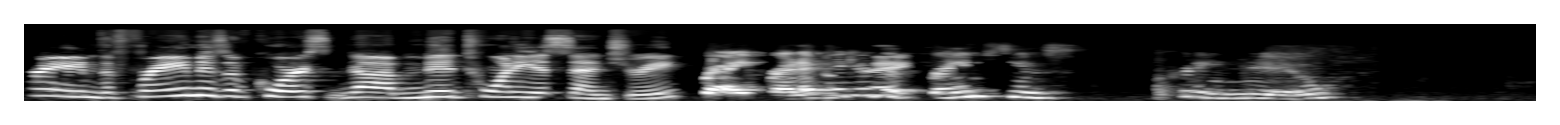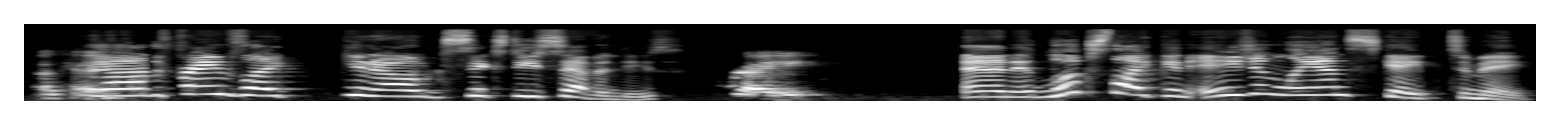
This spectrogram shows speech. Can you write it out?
frame, the frame is of course uh, mid 20th century. Right, right. I figured Okay. the frame seems pretty new. Okay. Yeah, the frame's like, you know, 60s, 70s. Right. And it looks like an Asian landscape to me.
